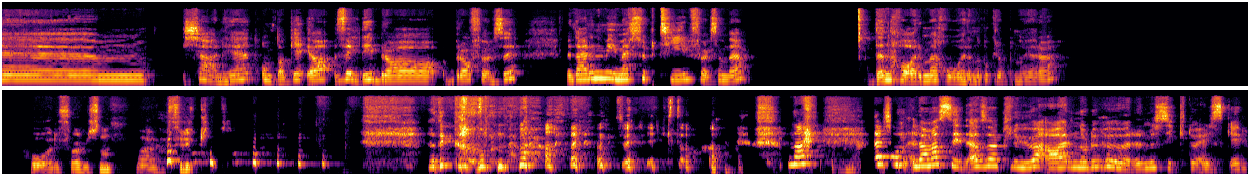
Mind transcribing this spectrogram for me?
Eh, kjærlighet, omtanke. Ja, veldig bra, bra, følelser. Men det er en mye mer subtil følelse enn det. Den har med hårene på kroppen å gjøre. Hårfølelsen? Nei, frykt. Ja, det kan være Nei, det er sånn, la meg si altså Clouet er når du hører musikk du elsker.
